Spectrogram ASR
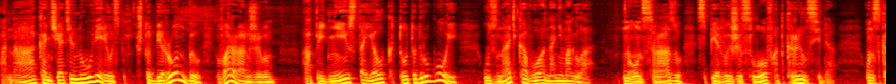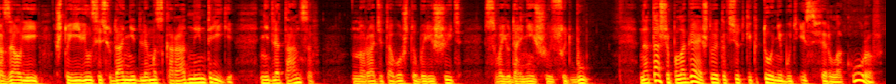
она окончательно уверилась, что Берон был в оранжевом, а пред нею стоял кто-то другой, узнать кого она не могла. Но он сразу, с первых же слов, открыл себя. Он сказал ей, что явился сюда не для маскарадной интриги, не для танцев, но ради того, чтобы решить свою дальнейшую судьбу – Наташа, полагая, что это все-таки кто-нибудь из ферлакуров,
